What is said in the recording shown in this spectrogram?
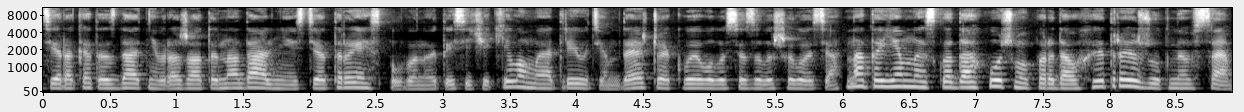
Ці ракети здатні вражати на дальність 3,5 тисячі кілометрів. Утім, дещо як виявилося, залишилося на таємних складах Кучма передав хитрий жук не все.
